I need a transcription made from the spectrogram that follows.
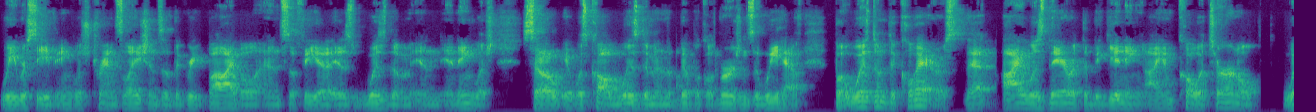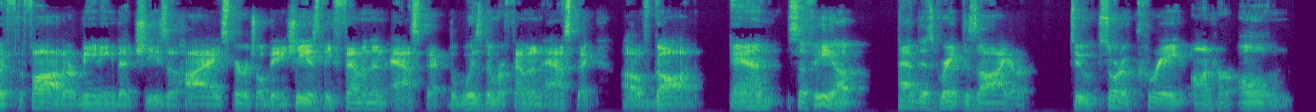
we receive English translations of the Greek Bible, and Sophia is wisdom in, in English. So it was called wisdom in the biblical versions that we have. But wisdom declares that I was there at the beginning, I am co eternal with the father, meaning that she's a high spiritual being. She is the feminine aspect, the wisdom or feminine aspect of God. And Sophia had this great desire to sort of create on her own.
